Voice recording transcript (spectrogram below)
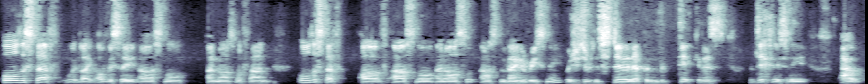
all the stuff with, like obviously Arsenal. I'm an Arsenal fan. All the stuff of Arsenal and Arsenal, Arsene Wenger recently, which has been stirred up and ridiculous, ridiculously out.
